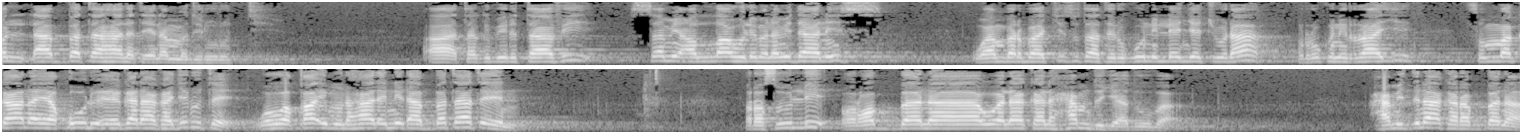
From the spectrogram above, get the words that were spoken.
ol dhaabbataa haala ta'een hamma diriirutti takbiirtaa fi samica allahu liman hamidaanis waan barbaachisu taate rukuun illeen jechuudha rukni irraayyi ثم كان يقول إيغانا كجدت وهو قائم حال إني أبتاتين رسولي ربنا ولك الحمد جادوبا حمدناك ربنا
